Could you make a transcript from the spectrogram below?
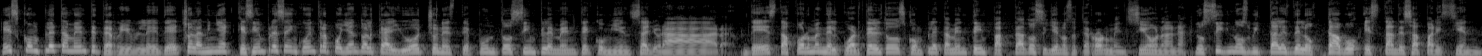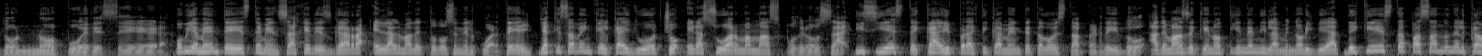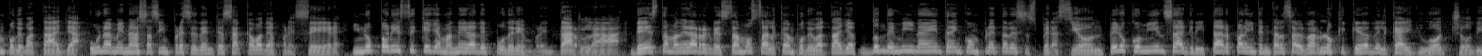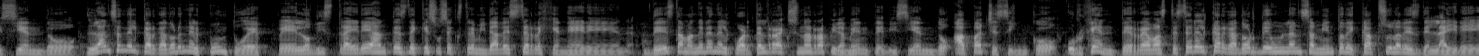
es completamente terrible, de hecho la niña que siempre se encuentra apoyando al Kaiju 8 en este punto simplemente comienza a llorar. De esta forma en el cuartel todos completamente impactados y llenos de terror mencionan, los signos vitales del octavo están desapareciendo, no puede ser. Obviamente este mensaje desgarra el alma de todos en el cuartel, ya que saben que el Kaiju 8 era su arma más poderosa y si este cae prácticamente todo está perdido, además de que no tienen ni la menor idea de qué está pasando en el campo de batalla, una amenaza sin precedentes acaba de aparecer y no parece que haya manera de poder enfrentarla. De esta manera regresamos al campo de batalla donde Mina entra en completa desesperación, pero comienza a gritar para intentar salvar lo que queda del Kaiju 8 diciendo lancen el cargador en el punto F, lo distraeré antes de que sus extremidades se regeneren. De esta manera en el cuartel reacciona rápidamente diciendo Apache 5, urgente reabastecer el cargador de un lanzamiento de cápsula desde el aire,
